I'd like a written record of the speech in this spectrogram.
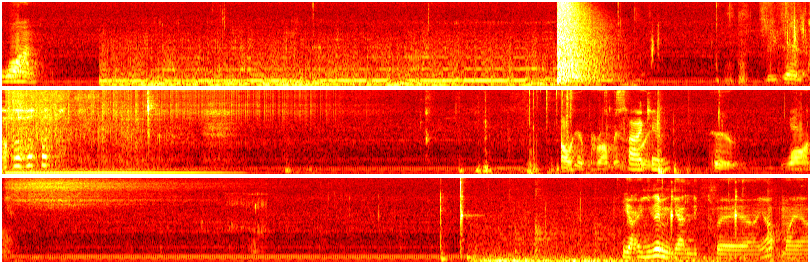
one. one. Begin audio prom in Sakinim. three, two, one. Ya yine mi geldik buraya ya? Yapma ya.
